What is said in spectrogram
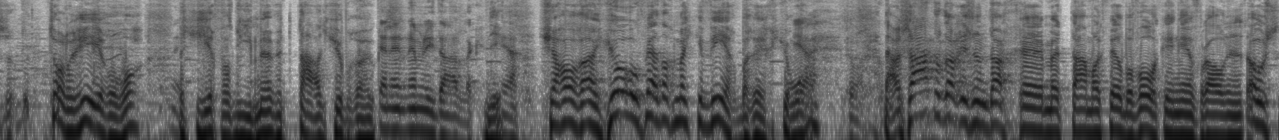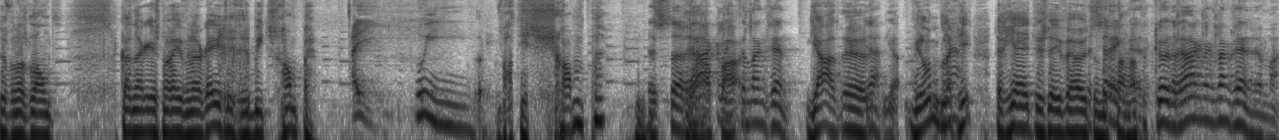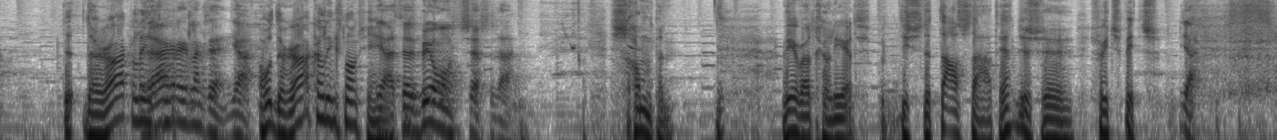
tolereren, hoor. Dat je hier van die met taaltje gebruikt. En neem me niet dadelijk. Nee. Ja. Charles, jo, verder met je weerbericht, jongen. Ja, maar. Nou, zaterdag is een dag eh, met tamelijk veel bewolking... en vooral in het oosten van het land... kan er eerst nog even een regengebied schampen. Hey, Oei. Wat is schampen? dat is uh, Ja, te lang zijn. Ja, eh, Ja. ja. Willem, leg, Ja. je- leg jij het dus even uit Dat aan de zeg ik net. kun je rakelings lang zijn, zeg maar. De, de rakeling... Rakelings lang zijn, ja. Oh, de rakelings langs heen. Ja, dat is bij ons, zegt ze daar. Schampen. Weer wat geleerd. Het is de taalstaat, hè? Dus eh, Frits Spits. Ja.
